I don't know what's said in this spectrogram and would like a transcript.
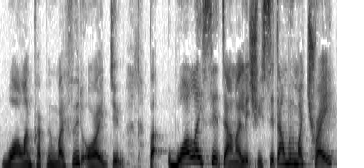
while I'm prepping my food or I do. But while I sit down, I literally sit down with my tray,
